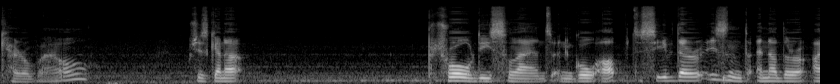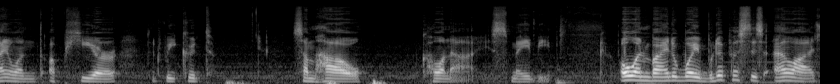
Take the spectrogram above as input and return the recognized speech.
caravel, which is gonna patrol these lands and go up to see if there isn't another island up here that we could somehow colonize, maybe. Oh, and by the way, Budapest is allied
